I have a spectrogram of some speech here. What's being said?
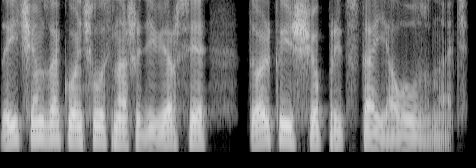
Да и чем закончилась наша диверсия, только еще предстояло узнать.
